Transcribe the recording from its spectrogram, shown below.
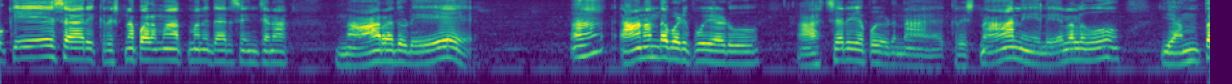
ఒకేసారి కృష్ణ పరమాత్మని దర్శించిన నారదుడే ఆనందపడిపోయాడు ఆశ్చర్యపోయాడు. నా కృష్ణ నీ లీలలు ఎంత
